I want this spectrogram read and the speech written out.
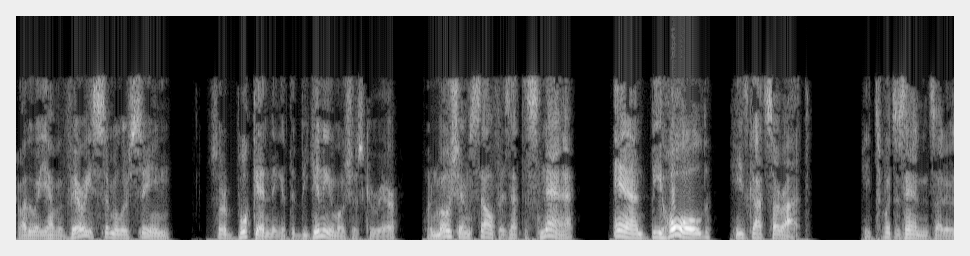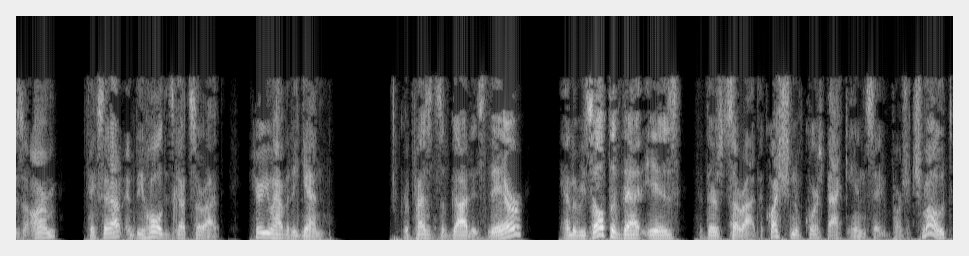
By the way, you have a very similar scene sort of bookending at the beginning of Moshe's career, when Moshe himself is at the sneh, and behold, he's got sarat. He puts his hand inside of his arm, takes it out, and behold, he's got sarat. Here you have it again. The presence of God is there, and the result of that is that there's sarat. The question, of course, back in say Parshat Shmot,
